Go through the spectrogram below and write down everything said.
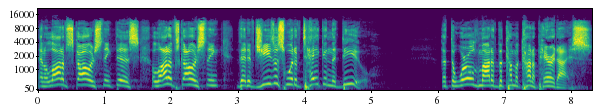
And a lot of scholars think this. A lot of scholars think that if Jesus would have taken the deal, that the world might have become a kind of paradise.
